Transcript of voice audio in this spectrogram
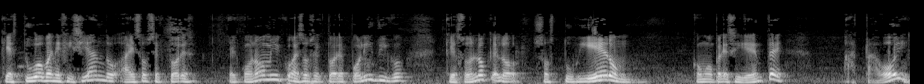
que estuvo beneficiando a esos sectores económicos, a esos sectores políticos, que son los que lo sostuvieron como presidente hasta hoy,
